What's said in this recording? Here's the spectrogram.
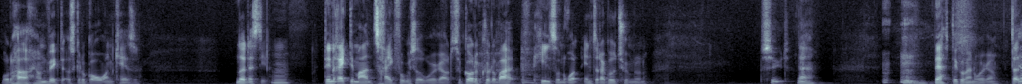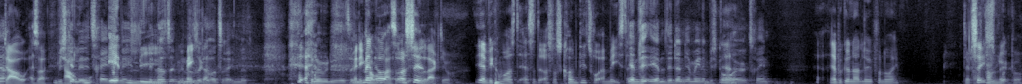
hvor du har håndvægt, og skal du gå over en kasse. Noget af den stil. Mm. Det er en rigtig meget trækfokuseret workout. Så går du, kører du bare hele tiden rundt, indtil der er gået 20 minutter. Sygt. Ja, ja. det kunne være en workout. Der, Ja. der er jo, altså, Vi der skal er lidt i træning med. Vi er nødt til, vi er nødt til at gå og træne lidt. Men de Men kommer o- bare så også- ødelagt jo. Ja, vi kommer også, altså det er også vores kondi, tror jeg mest. af. Jamen det, jamen, det er den, jeg mener, vi skal Ja. over og træne. Jeg begynder at løbe fra nu af. Det er der kommer løb på.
